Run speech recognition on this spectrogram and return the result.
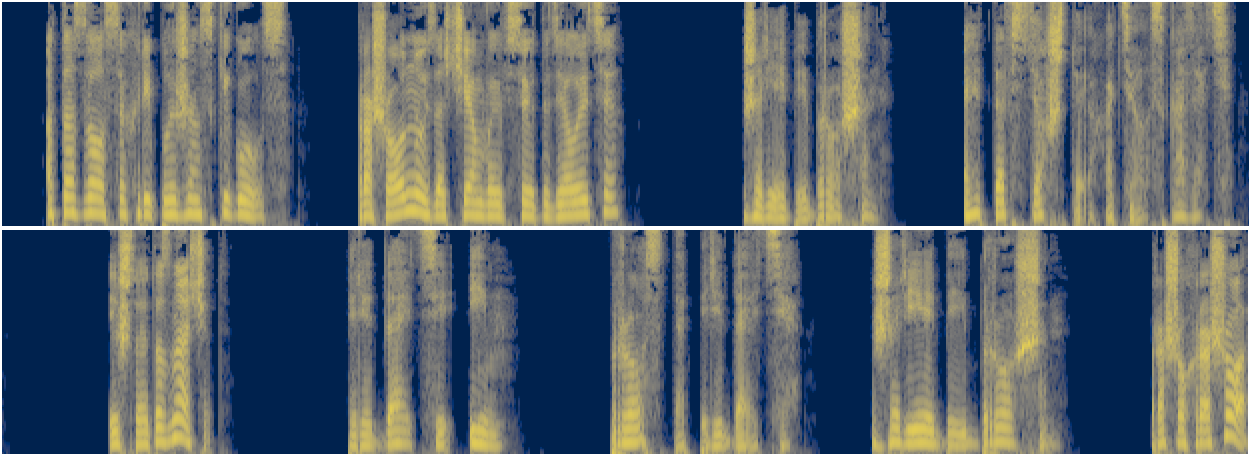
— отозвался хриплый женский голос. «Хорошо, ну и зачем вы все это делаете?» «Жребий брошен. Это все, что я хотела сказать». «И что это значит?» «Передайте им. Просто передайте. Жребий брошен». «Хорошо, хорошо.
